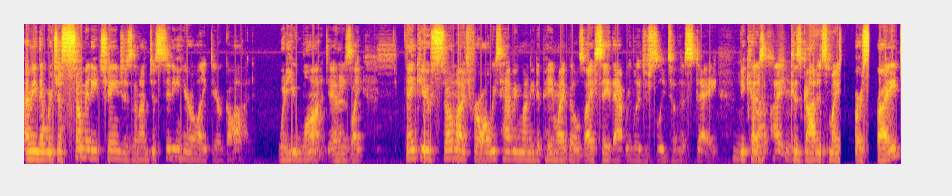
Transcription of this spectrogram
I mean, there were just so many changes, and I'm just sitting here like, dear God, what do you want? And it's like, thank you so much for always having money to pay my bills. I say that religiously to this day because I because God is my source, right?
